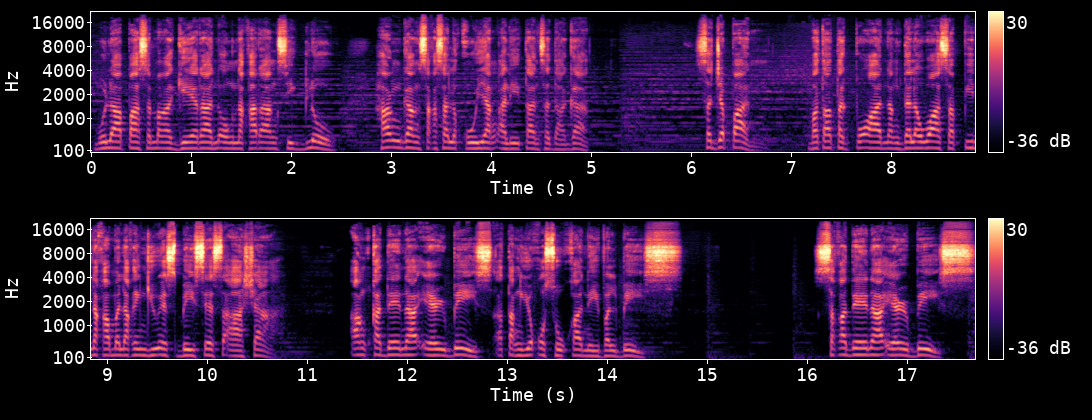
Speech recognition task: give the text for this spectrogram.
mula pa sa mga gera noong nakaraang siglo hanggang sa kasalukuyang alitan sa dagat. Sa Japan, matatagpuan ang dalawa sa pinakamalaking US bases sa Asia, ang Kadena Air Base at ang Yokosuka Naval Base. Sa Kadena Air Base,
